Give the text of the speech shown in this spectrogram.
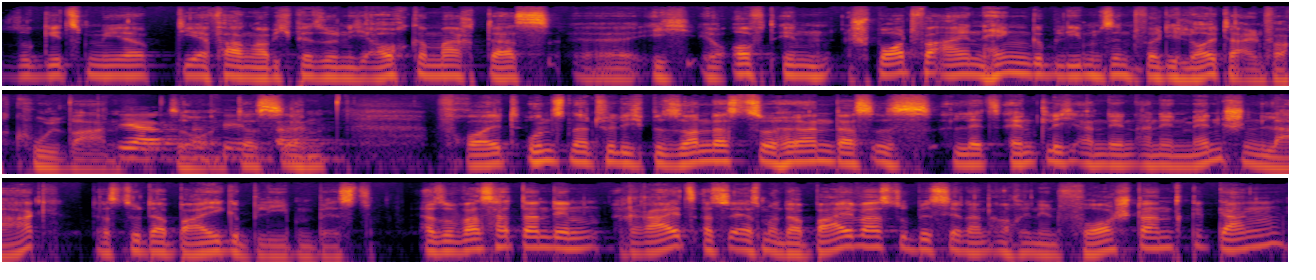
so geht's mir, die Erfahrung habe ich persönlich auch gemacht, dass äh, ich oft in Sportvereinen hängen geblieben sind, weil die Leute einfach cool waren. Ja, so, und das ähm, freut uns natürlich besonders zu hören, dass es letztendlich an den, an den Menschen lag, dass du dabei geblieben bist. Also was hat dann den Reiz, als du erstmal dabei warst, du bist ja dann auch in den Vorstand gegangen,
